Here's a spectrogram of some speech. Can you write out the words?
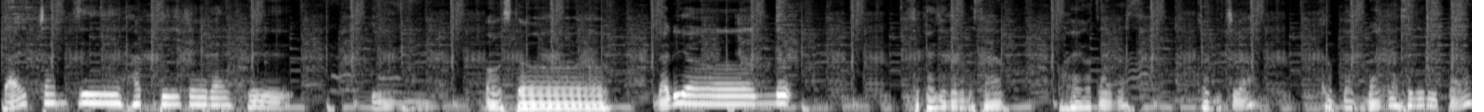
大ちゃんズハッピーゲイライフ。in オーストラリアン世界中の皆さんおはようございます。こんにちは。こんばんは。ガセネリー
